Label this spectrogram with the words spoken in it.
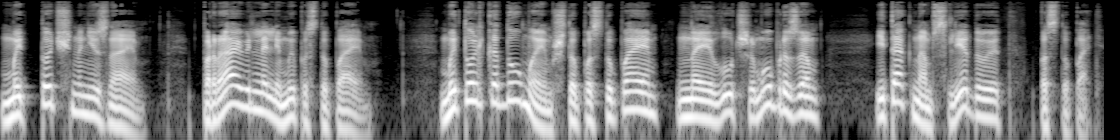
мы точно не знаем, правильно ли мы поступаем. Мы только думаем, что поступаем наилучшим образом, и так нам следует поступать.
